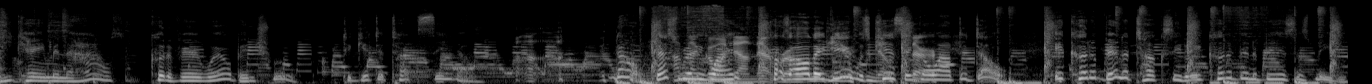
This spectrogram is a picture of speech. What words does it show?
he came in the house could have very well been true to get the tuxedo. No, that's I'm really why. Because all they did was No, kiss and go out the door. It could have been a tuxedo. It could have been a business meeting.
